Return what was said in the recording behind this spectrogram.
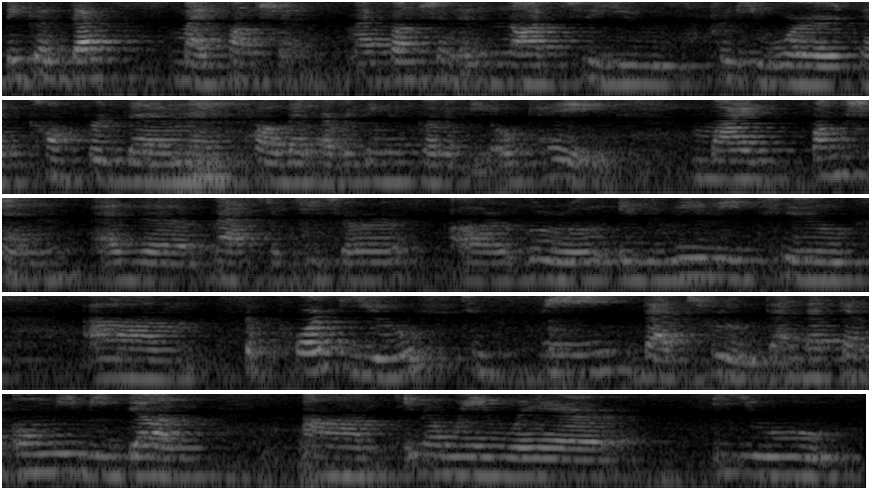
because that's my function. My function is not to use pretty words and comfort them and tell them everything is going to be okay my function as a master teacher or guru is really to um, support you to see that truth, and that can only be done um, in a way where you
